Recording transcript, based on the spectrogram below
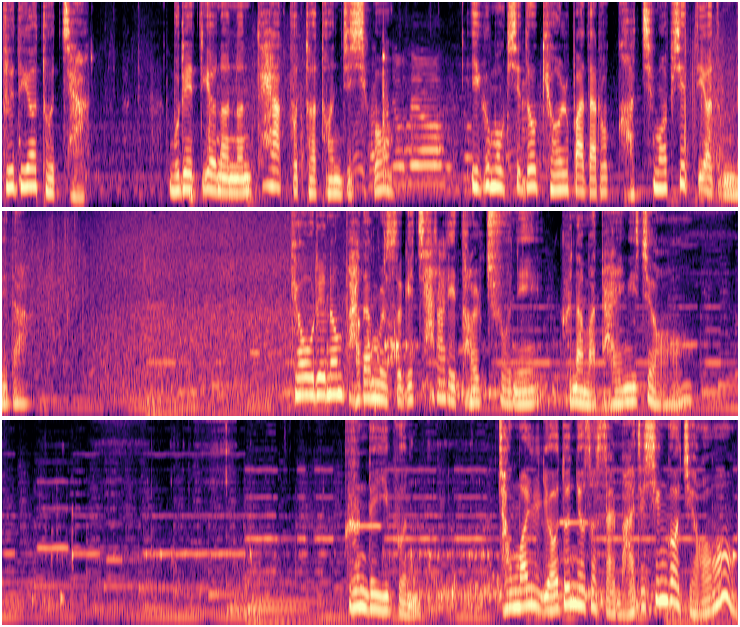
드디어 도착. 물에 뛰어넣는 퇴학부터 던지시고 이금옥 씨도 겨울바다로 거침없이 뛰어듭니다. 겨울에는 바닷물 속이 차라리 덜 추우니 그나마 다행이죠. 그런데 이분 정말 여든여섯 살 맞으신 거죠?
